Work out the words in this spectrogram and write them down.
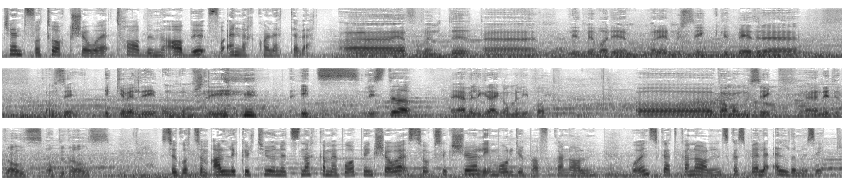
kjent for talkshowet Tabu med Abu fra NRK nett-TV. Eh, jeg forventer eh, litt mer variert musikk, litt bedre kan si, Ikke veldig ungdomslig hitsliste, da. Jeg er veldig grei gammel hiphop og gammel musikk. 90-talls, eh, 80-talls. Så godt som alle Kulturnytt snakka med på åpningsshowet, så seg sjøl i målgruppa for kanalen, og ønsker at kanalen skal spille eldre musikk.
